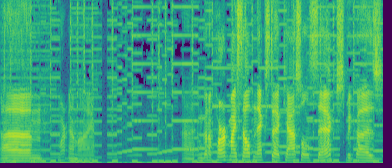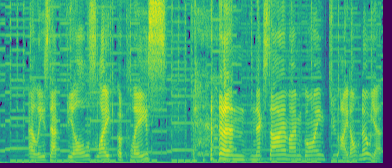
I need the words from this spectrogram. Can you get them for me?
Um, where am I? Alright, I'm gonna park myself next to Castle 6, because at least that feels like a place. and next time I'm going to... I don't know yet.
